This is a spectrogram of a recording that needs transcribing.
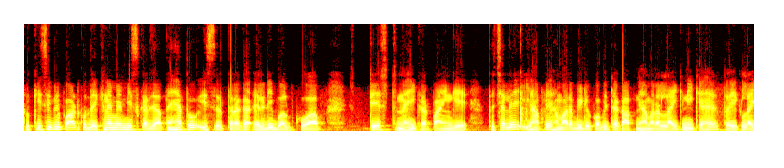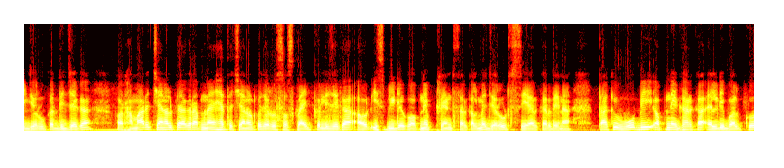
तो किसी भी पार्ट को देखने में मिस कर जाते हैं तो इस तरह का एलईडी बल्ब को आप टेस्ट नहीं कर पाएँगे। तो चले यहाँ पे हमारा वीडियो को अभी तक आपने हमारा लाइक नहीं किया है तो एक लाइक ज़रूर कर दीजिएगा। और हमारे चैनल पे अगर आप नए हैं तो चैनल को ज़रूर सब्सक्राइब कर लीजिएगा और इस वीडियो को अपने फ्रेंड सर्कल में ज़रूर शेयर कर देना, ताकि वो भी अपने घर का एलईडी बल्ब को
